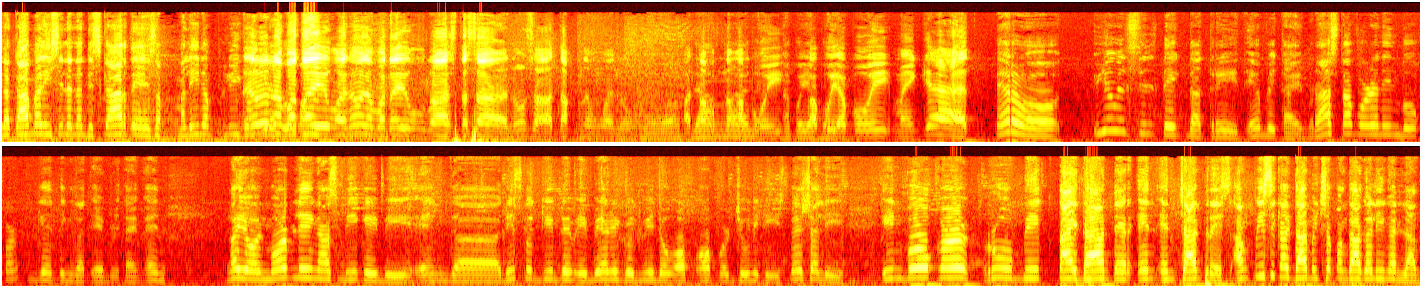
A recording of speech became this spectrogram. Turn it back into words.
nagkamali sila ng diskarte sa mali ng ligo. Pero namatay yung ano, namatay yung Rasta sa ano, sa attack ng ano, attack ng, ng ano, apoy. apoy, Apoy, apoy. apoy. My God. Pero, you will still take that trade every time. Rasta for an invoker, getting that every time. And ngayon, more playing as BKB and uh, this could give them a very good window of opportunity, especially Invoker, Rubik, Tide Hunter, and Enchantress. Ang physical damage sa panggagalingan lang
